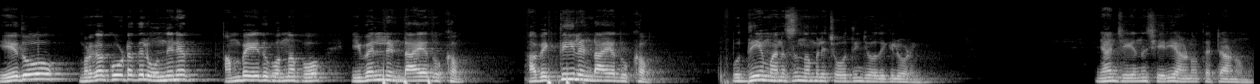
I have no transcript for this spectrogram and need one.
ഏതോ മൃഗക്കൂട്ടത്തിൽ ഒന്നിനെ അമ്പ ചെയ്ത് കൊന്നപ്പോൾ ഇവനിലുണ്ടായ ദുഃഖം ആ വ്യക്തിയിലുണ്ടായ ദുഃഖം ബുദ്ധിയും മനസ്സും തമ്മിൽ ചോദ്യം ചോദിക്കൽ തുടങ്ങി. ഞാൻ ചെയ്യുന്നത് ശരിയാണോ തെറ്റാണോ എന്ന്.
